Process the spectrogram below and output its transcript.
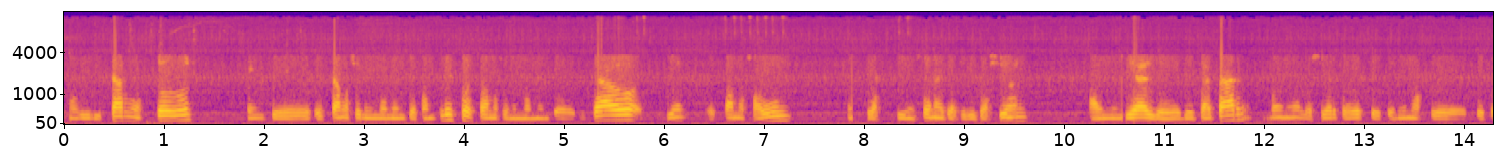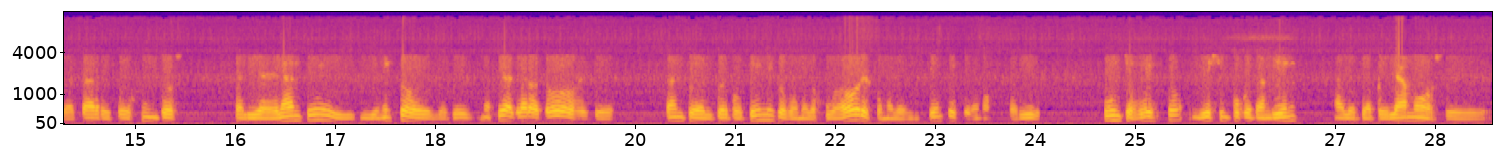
movilizarnos todos en que estamos en un momento complejo, estamos en un momento delicado, bien, estamos aún en, zona de clasificación al Mundial de, Qatar. Bueno, lo cierto es que tenemos que, tratar de todos juntos salir adelante y, y, en esto lo que nos queda claro a todos es que tanto el cuerpo técnico como los jugadores, como los dirigentes, tenemos que salir juntos de esto y es un poco también a lo que apelamos eh,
